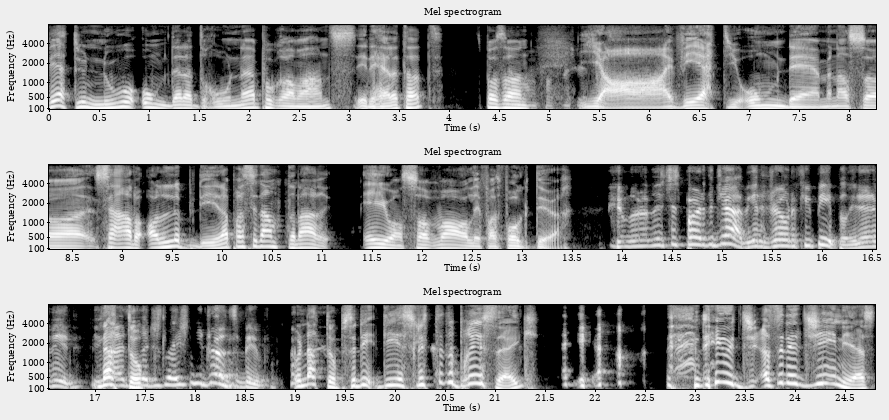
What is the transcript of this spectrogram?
Vet du noe om det der droneprogrammet hans i det hele tatt? Bare sånn Ja, jeg vet jo om det, men altså Se her, da. Alle de der presidentene der er jo ansvarlig for at folk dør. It's just part of the job. You got to drone a few people. You know what I mean? Nettopp. Og nettopp, så de, de sluttet å bry seg. Det er jo altså det er genius!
